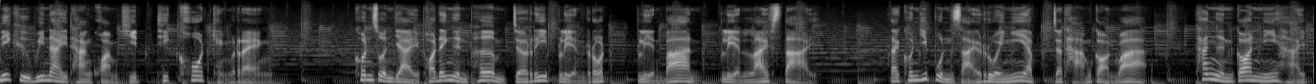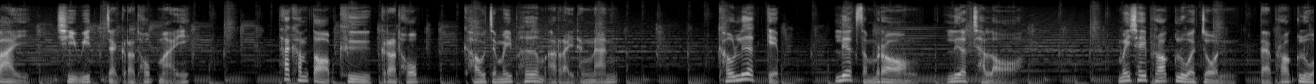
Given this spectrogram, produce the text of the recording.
นี่คือวินัยทางความคิดที่โคตรแข็งแรง คนส่วนใหญ่พอได้เงินเพิ่มจะรีบเปลี่ยนรถ เปลี่ยนบ้าน เปลี่ยนไลฟ์สไตล์ แต่คนญี่ปุ่นสายรวยเงียบจะถามก่อนว่า ถ้าเงินก้อนนี้หายไปชีวิตจะกระทบไหม ถ้าคำตอบคือกระทบ เขาจะไม่เพิ่มอะไรทั้งนั้น เขาเลือกเก็บ เลือกสำรอง เลือกชะลอ ไม่ใช่เพราะกลัวจน แต่เพราะกลัว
